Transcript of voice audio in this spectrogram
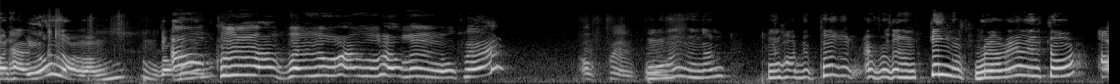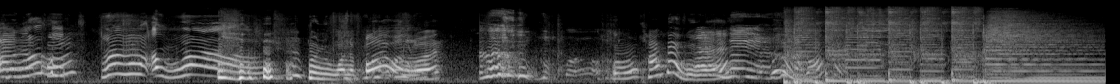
What have you done? Will you have help me, okay? Okay. Then you have to pick everything things really sure. I know this is But you want to play one, right? Well, happy with eh?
